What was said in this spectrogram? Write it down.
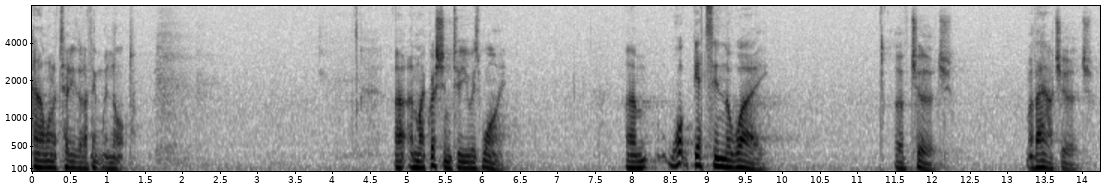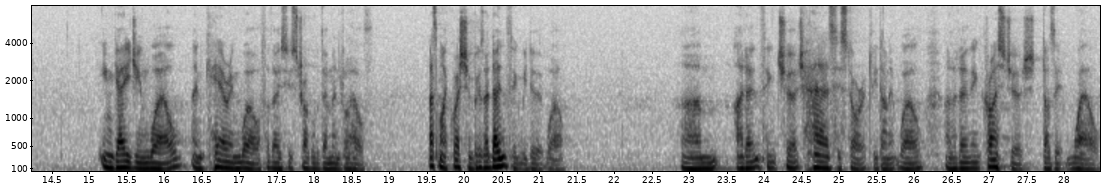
And I want to tell you that I think we're not. Uh, and my question to you is why? Um, what gets in the way of church, of our church, engaging well and caring well for those who struggle with their mental health? That's my question because I don't think we do it well. Um, I don't think church has historically done it well, and I don't think Christ Church does it well.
